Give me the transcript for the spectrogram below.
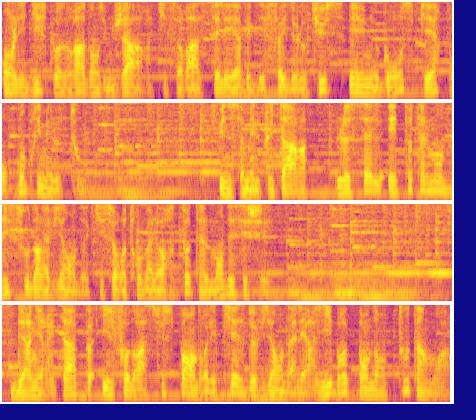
on les disposera dans une jarre qui sera scellée avec des feuilles de lotus et une grosse pierre pour comprimer le tout. Une semaine plus tard, le sel est totalement dissous dans la viande qui se retrouve alors totalement desséchée. Dernière étape, il faudra suspendre les pièces de viande à l'air libre pendant tout un mois.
